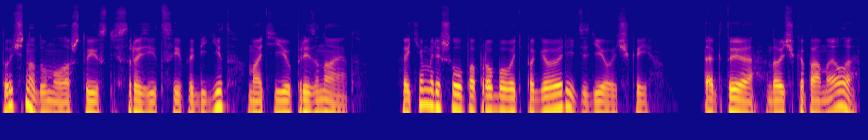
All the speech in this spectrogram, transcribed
Точно думала, что если сразится и победит, мать ее признает. Хаким решил попробовать поговорить с девочкой. «Так ты, дочка Памела?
